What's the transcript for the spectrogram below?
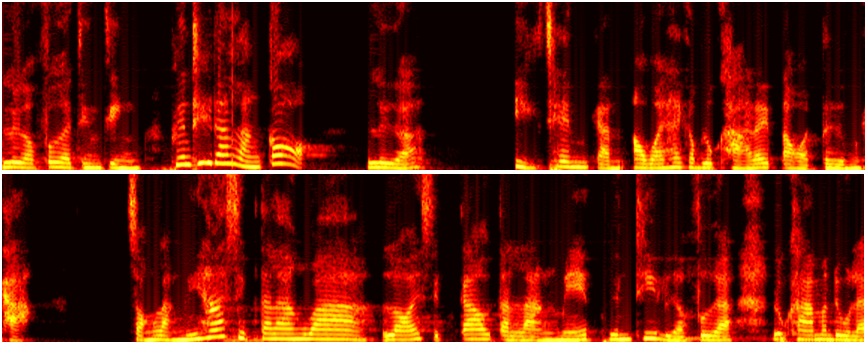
เหลือเฟือจริงๆ พื้นที่ด้านหลังก็เหลือ อีกเช่นกันเอาไว้ให้กับลูกค้าได้ต่อเติมค่ะสองหลังนี้ 50 ตารางวา 119 ตารางเมตร พื้นที่เหลือเฟือ ลูกค้ามาดูและ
